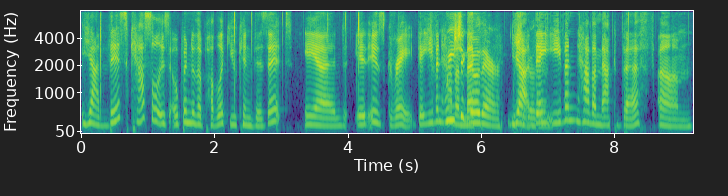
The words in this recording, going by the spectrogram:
Yeah, this castle is open to the public. You can visit and it is great. They even have We a should Mac- go there. We yeah, go they there. even have a Macbeth um,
